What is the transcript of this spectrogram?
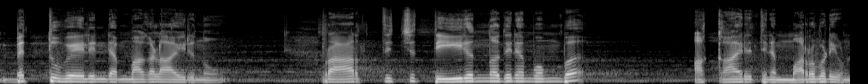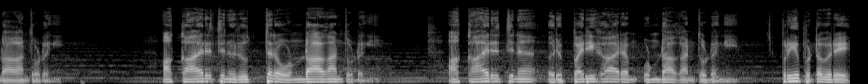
ബത്തുവേലിന്റെ മകളായിരുന്നു. പ്രാർത്ഥിച്ച് തീരുന്നതിന് മുമ്പ് ആ കാര്യത്തിന് മറുപടി ഉണ്ടാകാൻ തുടങ്ങി. ആ കാര്യത്തിന് ഒരു ഉത്തരം ഉണ്ടാകാൻ തുടങ്ങി. ആ കാര്യത്തിന് ഒരു പരിഹാരം ഉണ്ടാകാൻ തുടങ്ങി. പ്രിയപ്പെട്ടവരെ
